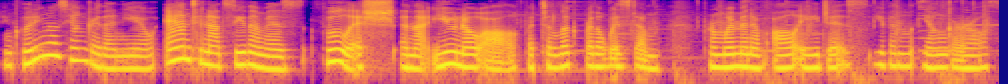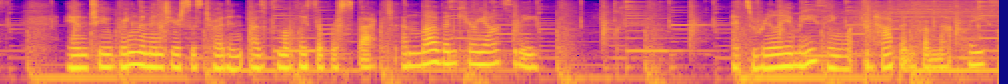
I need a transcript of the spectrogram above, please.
including those younger than you, and to not see them as foolish and that you know all, but to look for the wisdom from women of all ages, even young girls, and to bring them into your sisterhood and as from a place of respect and love and curiosity it's really amazing what can happen from that place.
